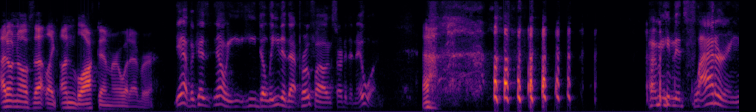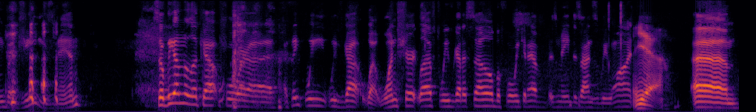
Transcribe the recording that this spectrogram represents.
I don't know if that like unblocked him or whatever. Yeah, because no, he he deleted that profile and started a new one. I mean, it's flattering, but geez, man. So be on the lookout for. Uh, I think we we've got what one shirt left. We've got to sell before we can have as many designs as we want. yeah. Um,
